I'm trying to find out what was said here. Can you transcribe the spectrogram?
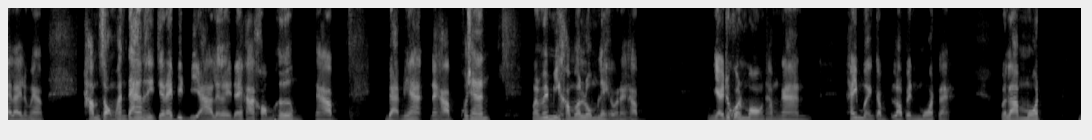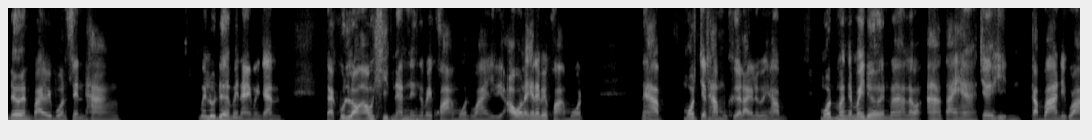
อะไรรู้ไหมครับทำสองพันแต้มสิจะได้ปิด BR เลยได้ค่าคอมเพิ่มนะครับ แบบนี้นะครับ เพราะฉะนั้นมันไม่มีคำว่าล้มเหลวนะครับอยากให้ทุกคนมองทำงานให้เหมือนกับเราเป็นมดอะเวลามดเดินไปบนเส้นทาง ไม่รู้เดินไปไหนเหมือนกัน แต่คุณลองเอาหินอันหนึ่งไปขวางมดไว้ หรือเอาอะไรก็ได้ไปขวางมดนะครับ มดจะทำคืออะไรรู้ไหมครับ มดมันจะไม่เดินมาแล้วอ่าตายห่าเจอหินกลับบ้านดีกว่า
